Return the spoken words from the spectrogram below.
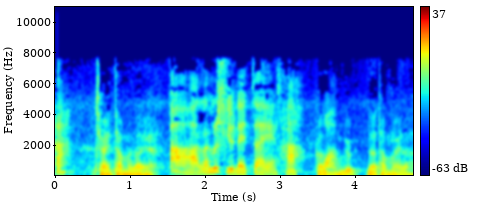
คะ ใช้ทำอะไร อ่าระลึกอยู่ในใจค่ะก็วางแล้วทำไมล่ะ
